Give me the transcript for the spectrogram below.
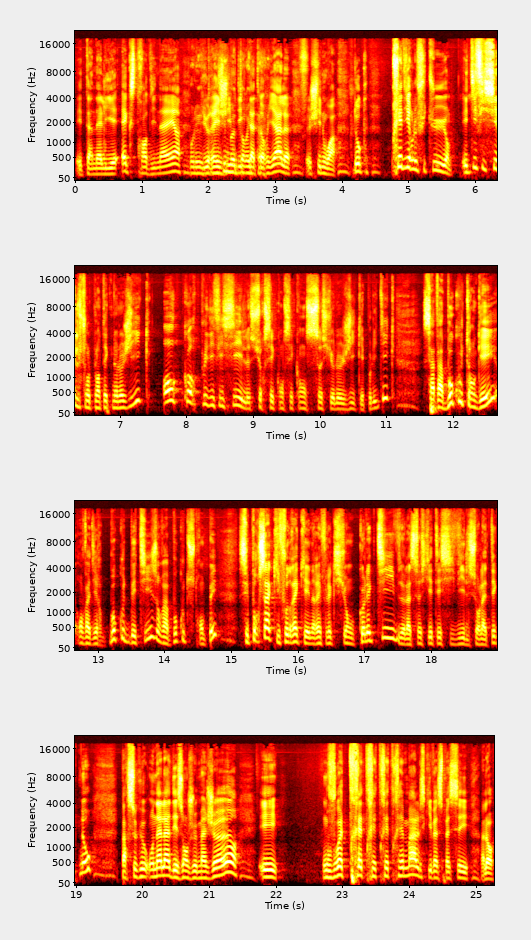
est un allié extraordinaire du régime dictatorial chinois. Donc, prédire le futur est difficile sur le plan technologique encore plus difficile sur ses conséquences sociologiques et politiques. Ça va beaucoup tanguer, on va dire beaucoup de bêtises, on va beaucoup se tromper. C'est pour ça qu'il faudrait qu'il y ait une réflexion collective de la société civile sur la techno, parce qu'on a là des enjeux majeurs et on voit très très très très mal ce qui va se passer. Alors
